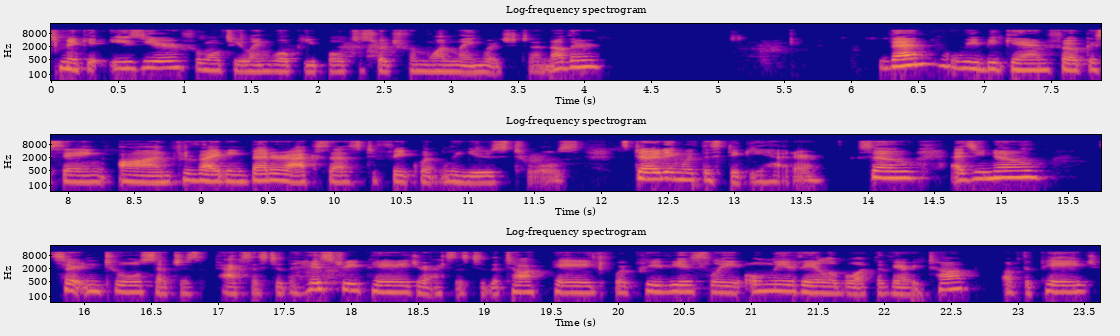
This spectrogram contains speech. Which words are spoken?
to make it easier for multilingual people to switch from one language to another. Then we began focusing on providing better access to frequently used tools, starting with the sticky header. So as you know, certain tools such as access to the history page or access to the talk page were previously only available at the very top of the page.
